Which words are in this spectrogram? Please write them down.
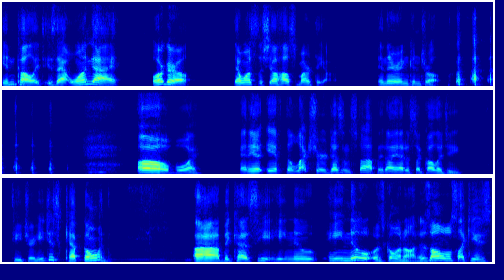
in college is that one guy or girl that wants to show how smart they are and they're in control. oh boy. And if the lecture doesn't stop it, I had a psychology teacher, he just kept going uh, because he he knew he knew what was going on. It was almost like he's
